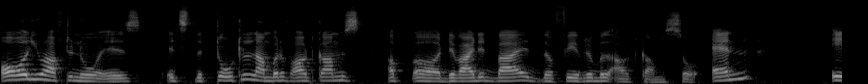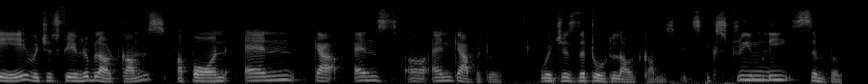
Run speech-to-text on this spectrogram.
all you have to know is it's the total number of outcomes up, uh, divided by the favorable outcomes so n a which is favorable outcomes upon n ca- n uh, n capital which is the total outcomes. It's extremely simple.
